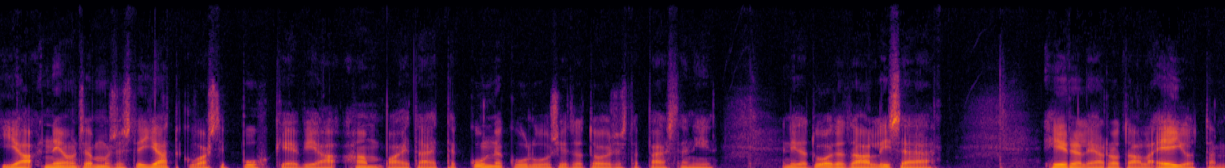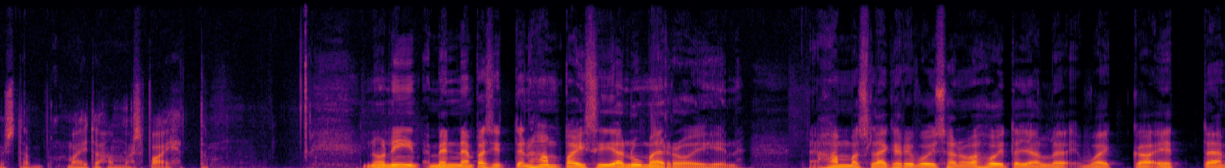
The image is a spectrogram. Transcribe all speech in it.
Ja ne on semmoisesti jatkuvasti puhkeavia hampaita, että kun ne kuluu siitä toisesta päästä, niin niitä tuotetaan lisää. Hiirellä ja rotalla ei ole tämmöistä maitohammasvaihetta. No niin, mennäänpä sitten hampaisiin ja numeroihin. Hammaslääkäri voi sanoa hoitajalle vaikka, että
